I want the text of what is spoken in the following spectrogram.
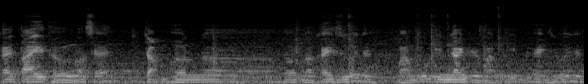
khai tay thường nó sẽ chậm hơn ờ, hơn là cây dưới này bạn muốn in nhanh thì bạn in cái dưới này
